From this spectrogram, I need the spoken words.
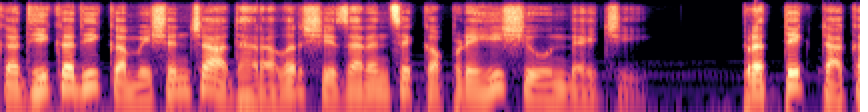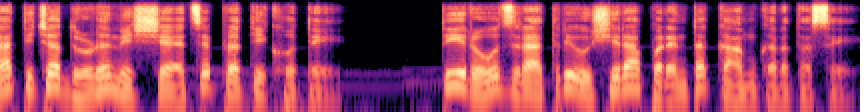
कधीकधी कमिशनच्या आधारावर शेजाऱ्यांचे कपडेही शिवून द्यायची. प्रत्येक टाका तिच्या दृढ निश्चयाचे प्रतीक होते. ती रोज रात्री उशिरापर्यंत काम करत असे.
